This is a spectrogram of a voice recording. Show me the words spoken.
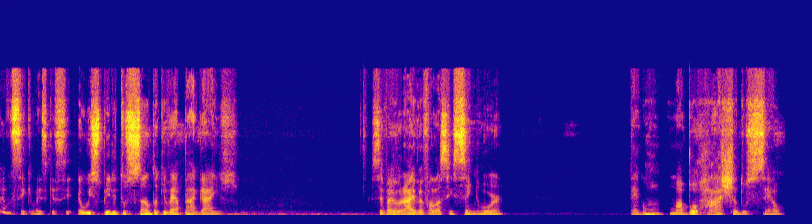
Não é você que vai esquecer, é o Espírito Santo que vai apagar isso. Você vai orar e vai falar assim: Senhor, pega um, uma borracha do céu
